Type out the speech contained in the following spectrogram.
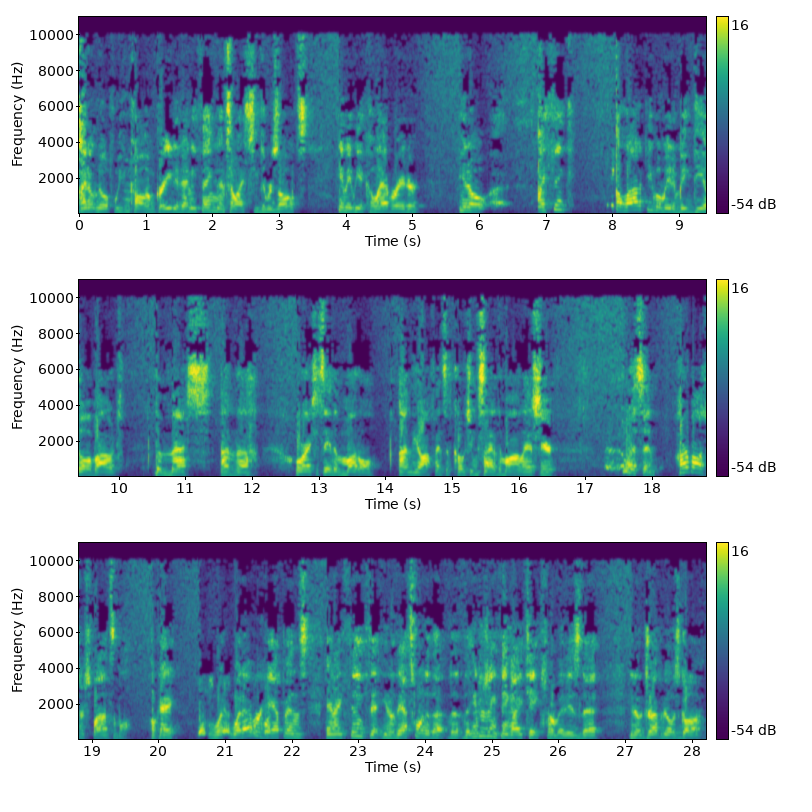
I don't know if we can call him great at anything until I see the results. He may be a collaborator. You know, I think a lot of people made a big deal about the mess on the, or I should say the muddle on the offensive coaching side of the ball last year. Listen, Harbaugh's responsible, okay? What, whatever happens, and I think that, you know, that's one of the, the, the interesting thing I take from it is that, you know, Drevno is gone.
